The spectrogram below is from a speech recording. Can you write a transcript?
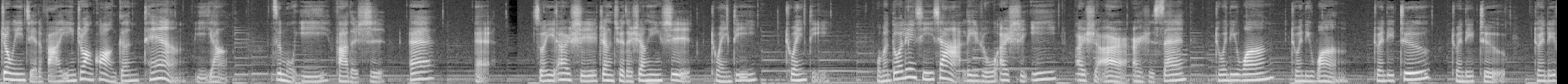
重音节的发音状况跟 ten 一样，字母 e 发的是 a a，所以二十正确的声音是 twenty twenty。我们多练习一下，例如二十一、二十二、二十三，twenty one twenty one twenty two twenty two twenty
